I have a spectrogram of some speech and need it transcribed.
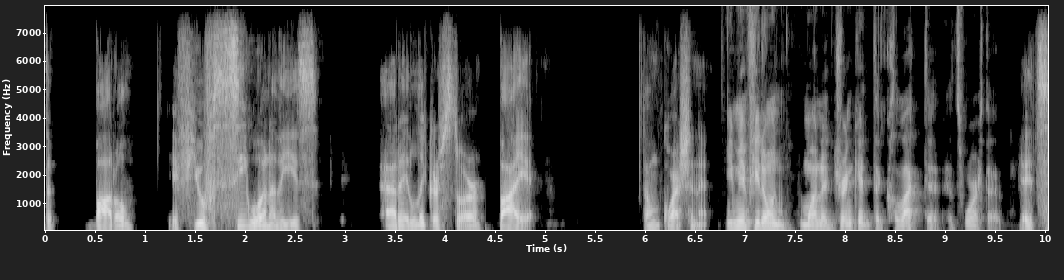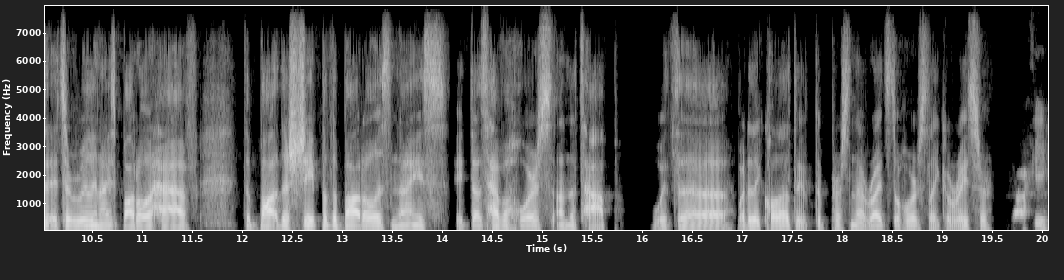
the bottle. If you see one of these at a liquor store, buy it. Don't question it. Even if you don't want to drink it, to collect it, it's worth it. It's it's a really nice bottle to have. The bo- the shape of the bottle is nice. It does have a horse on the top with uh what do they call that? The, the person that rides the horse like a racer? Rocky?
